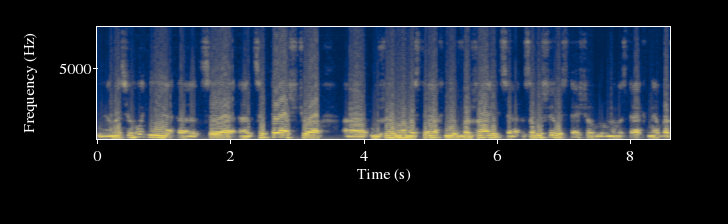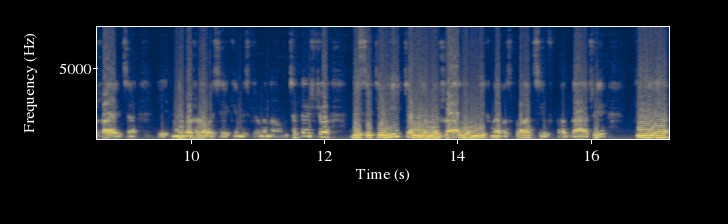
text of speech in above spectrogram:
Е, На сьогодні е, це, е, це те, що е, вже в монастирях не вважається, залишилось те, що в монастирях не вважається не вважалося якимось криміналом. Це те, що десятиліттями лежало у них на розкладці в продажі, і е,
